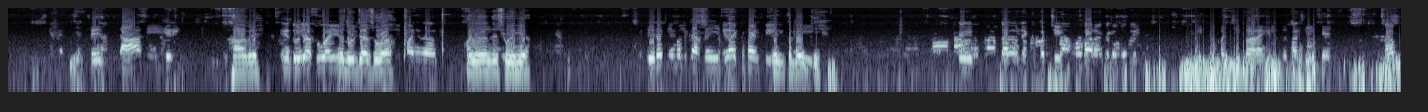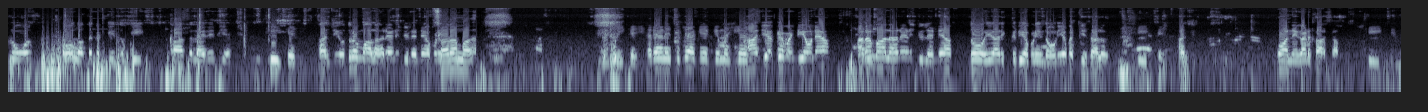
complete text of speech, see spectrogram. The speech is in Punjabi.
ਤੇ ਆ ਸੀ ਜਿਹੜੀ ਹਾਂ ਵੀਰੇ। ਇਹ ਦੂਜਾ ਸੂਆ ਜੀ। ਇਹ ਦੂਜਾ ਸੂਆ। ਪੰਜ ਨਾਲ ਪੰਜ ਦਿਨ ਦੀ ਸੂਈ ਆ। ਇਹਦਾ ਕੀ ਮੁੱਲ ਕਰਦੇ ਜੀ? ਇਹਦਾ 135 1.35 ਤੇ ਦਾ ਮੁੱਲ 125 12 ਕਿਲੋ ਹੋ ਗਈ 25 12 ਕਿਲੋ ਦੁੱਧ ਠੀਕ ਹੈ ਜੀ। ਸਭ ਨੂੰ ਦੋ ਦੋ ਤੇ ਕੱਟੀ ਦੁੱਕੀ ਖਾਸ ਲੈ ਰਹੀ ਹੈ ਠੀਕ ਹੈ ਜੀ। ਹਾਂਜੀ ਉਧਰੋਂ ਮਾਲ ਹਰਿਆਣੇ ਚ ਲੈਣੇ ਆਪਣੇ। ਸਾਰਾ ਮਾ- ਠੀਕ ਹੈ ਜੀ। ਹਰਿਆਣੇ ਚ ਲਿਆ ਕੇ ਅੱਗੇ ਮੰਡੀਆਂ ਹਾਂਜੀ ਅੱਗੇ ਮੰਡੀ ਆਉਣੇ ਆ ਸਾਰਾ ਮਾਲ ਹਰਿਆਣੇ ਚ ਲੈਣੇ ਆ 2001 ਦੀ ਆਪਣੀ ਲਾਉਣੀ ਆ 25 ਸਾਲ ਹੋਏ। ਠੀਕ ਹੈ ਹਾਂਜੀ। ਭਵਾਨੀਗੜ੍ਹ ਖਾਸ ਠੀਕ ਹੈ।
